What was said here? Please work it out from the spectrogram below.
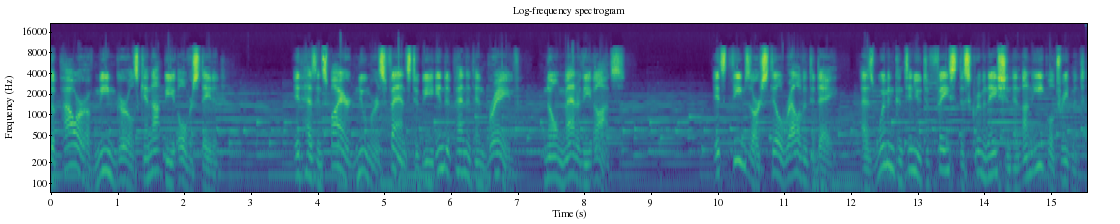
The power of Mean Girls cannot be overstated. It has inspired numerous fans to be independent and brave, no matter the odds. Its themes are still relevant today, as women continue to face discrimination and unequal treatment.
